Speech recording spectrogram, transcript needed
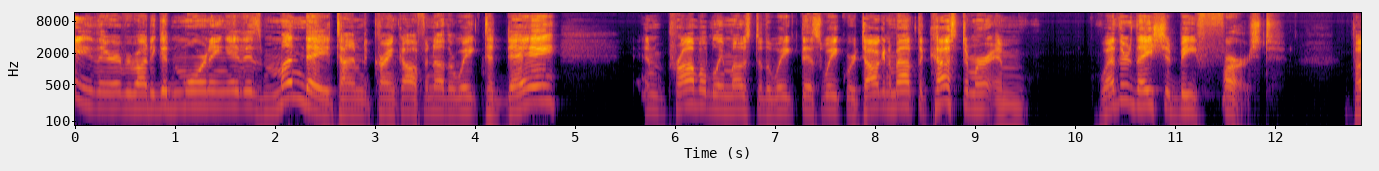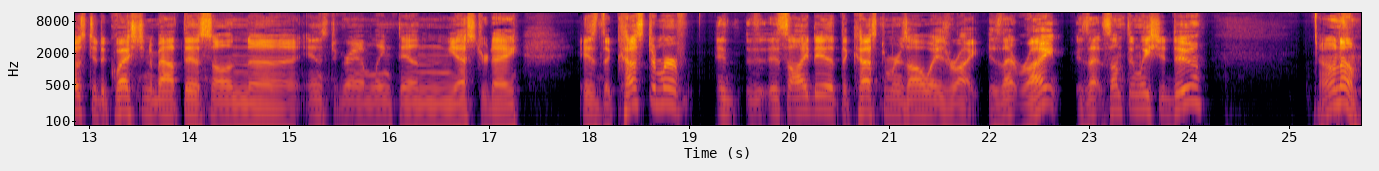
Hey there, everybody. Good morning. It is Monday. Time to crank off another week today. And probably most of the week this week, we're talking about the customer and whether they should be first. Posted a question about this on uh, Instagram, LinkedIn yesterday. Is the customer, this idea that the customer is always right, is that right? Is that something we should do? I don't know.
